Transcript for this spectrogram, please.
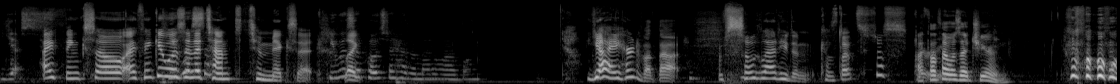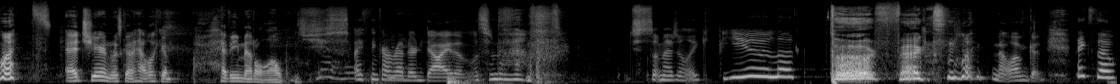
Yes. I think so. I think it He was, an was a- attempt to mix it. he was like, supposed to have a metal album. yeah, I heard about that. I'm so glad he didn't, because that's just. I thought that was Ed Sheeran. what? Ed Sheeran was gonna have like a heavy metal album. I think I'd rather die than listen to that. just imagine like you look perfect. like no, I'm good. Thanks though.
